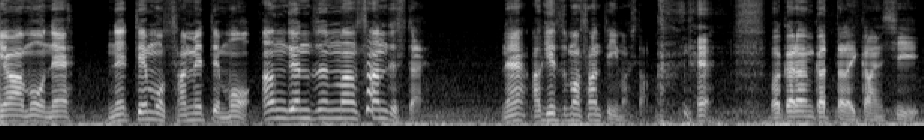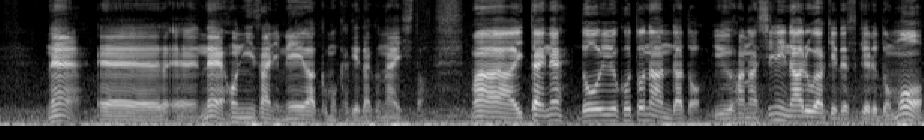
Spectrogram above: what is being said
やもうね、寝ても覚めても、アンゲンズマンさんですたい。ね、あげずまさんって言いました。ね、わからんかったらいかんし、ねえ、えー、ね、本人さんに迷惑もかけたくないしと。まあ、一体ね、どういうことなんだという話になるわけですけれども、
